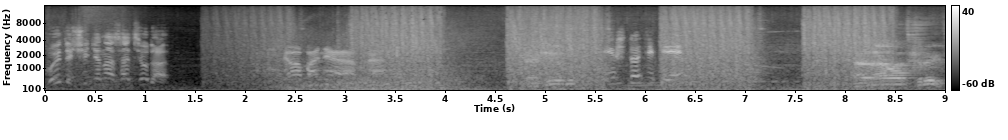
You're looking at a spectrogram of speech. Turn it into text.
Вытащите нас отсюда! Все понятно. И что теперь? Канал открыт.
